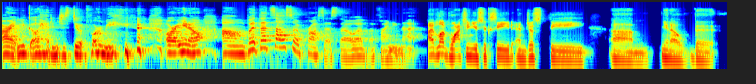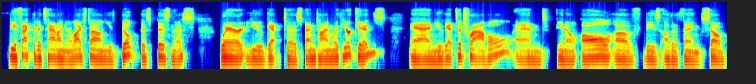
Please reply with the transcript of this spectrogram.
all right, you go ahead and just do it for me. or, you know, um, but that's also a process though of, of finding that. I've loved watching you succeed and just the, um, you know, the, the effect that it's had on your lifestyle and you've built this business where you get to spend time with your kids and you get to travel and you know all of these other things. So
